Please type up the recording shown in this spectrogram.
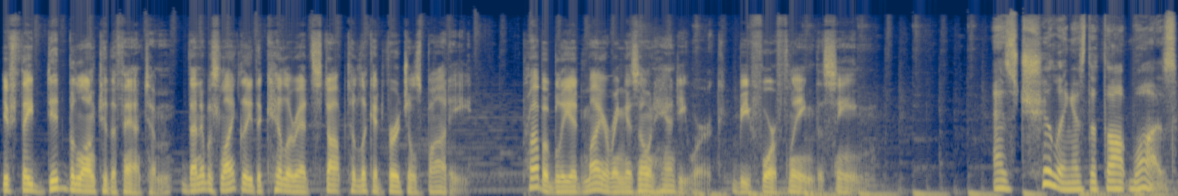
If they did belong to the Phantom, then it was likely the killer had stopped to look at Virgil's body, probably admiring his own handiwork before fleeing the scene. As chilling as the thought was,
